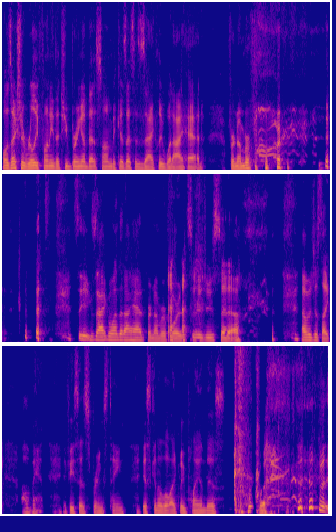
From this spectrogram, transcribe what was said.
Well, it's actually really funny that you bring up that song because that's exactly what I had for number four. it's the exact one that I had for number four. As soon as you said it, I was just like, oh man, if he says Springsteen, it's going to look like we planned this. but, but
